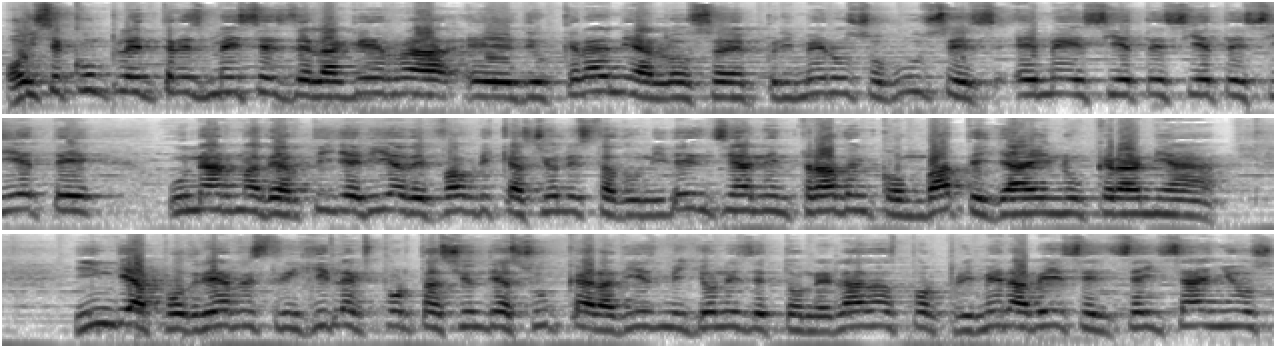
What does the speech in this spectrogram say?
Hoy se cumplen tres meses de la guerra eh, de Ucrania. Los eh, primeros obuses M777, un arma de artillería de fabricación estadounidense, han entrado en combate ya en Ucrania. India podría restringir la exportación de azúcar a 10 millones de toneladas por primera vez en seis años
